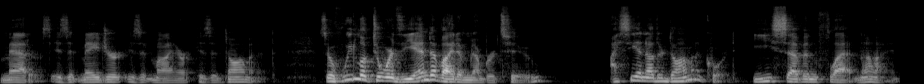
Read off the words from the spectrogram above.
matters. Is it major? Is it minor? Is it dominant? So if we look towards the end of item number two, I see another dominant chord, E7 flat 9.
